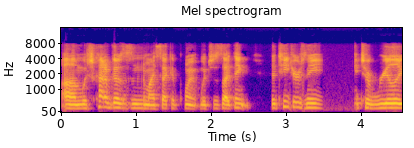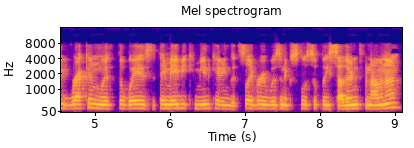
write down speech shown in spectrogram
um, which kind of goes into my second point, which is I think the teachers need to really reckon with the ways that they may be communicating that slavery was an exclusively Southern phenomenon.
